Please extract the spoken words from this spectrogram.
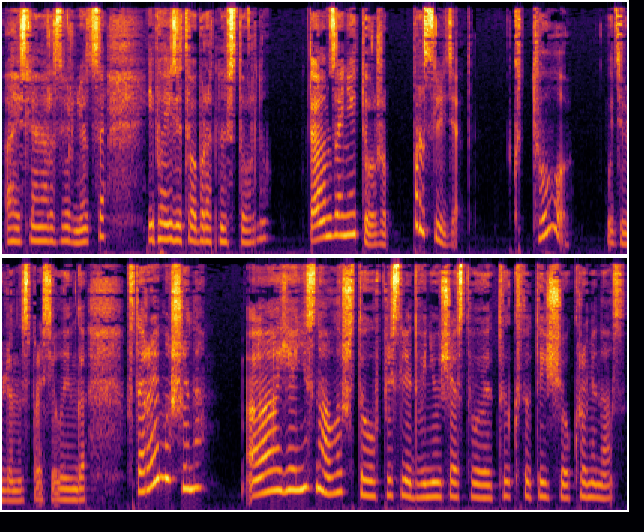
А если она развернется и поедет в обратную сторону? Там за ней тоже проследят. Кто? Удивленно спросила Инга. Вторая машина. А я не знала, что в преследовании участвует кто-то еще, кроме нас.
